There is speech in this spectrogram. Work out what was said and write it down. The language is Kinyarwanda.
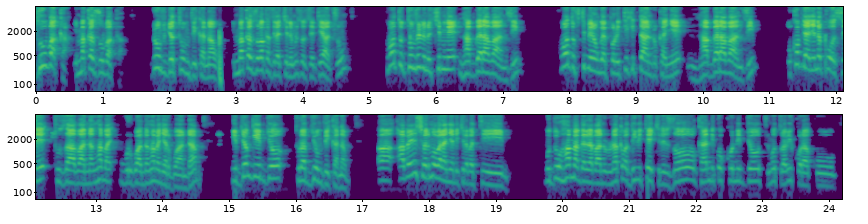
zubaka impaka zubaka. Ndumva ibyo tumvikanaho impaka zubaka zirakenewe muri sosiyete yacu. Kuba tutumva ibintu kimwe ntabwo ari abanzi. Kuba dufite imirongo ya politiki itandukanye ntabwo ari abanzi. Uko byagenda kose tuzabana mu rwanda nk'abanyarwanda. Ibyo ngibyo turabyumvikana abenshi barimo baranyandikira bati muduhamagarira abantu runaka baduha ibitekerezo kandi koko ni byo turimo turabikora ku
